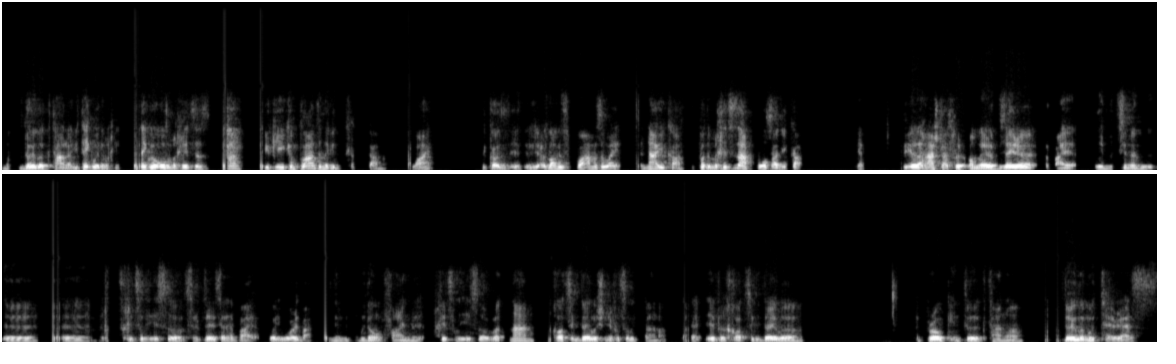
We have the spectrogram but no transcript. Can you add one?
you take away the mechitzas, you take away all the mechitzas, ah, you, you can plant in the ketana. Why? Because it, as long as it's four amas away, and now you can't you put the mechitzas up. All of a sudden you can't. Yeah. The ila hashtas for omler bzeira abaya lemitzina chitzli iso. So bzeira said abaya. What are you worried about? We don't find chitzli iso, but now chotzik deila shnifas That if a chotzik deila broke into the ktana, gdoila muteras.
